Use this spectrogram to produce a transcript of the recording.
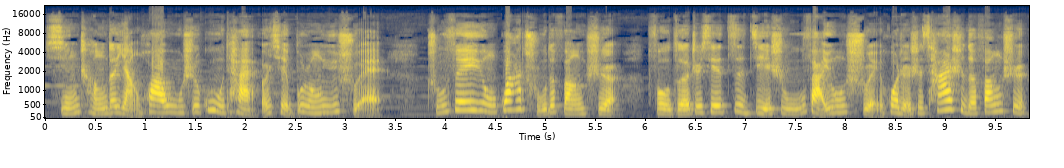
形成的氧化物是固态，而且不溶于水。除非用刮除的方式，否则这些字迹是无法用水或者是擦拭的方式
